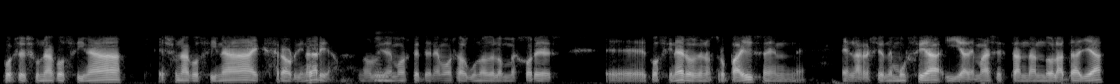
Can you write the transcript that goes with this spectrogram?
pues es una cocina es una cocina extraordinaria. No olvidemos que tenemos algunos de los mejores cocineros de nuestro país en, en la región de Murcia y además están dando la talla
